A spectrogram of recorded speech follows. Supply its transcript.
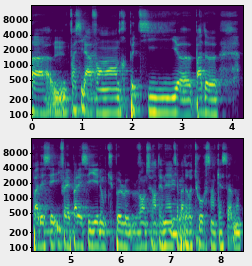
euh, facile à vendre petit euh, pas de pas d'essai il fallait pas l'essayer donc tu peux le vendre sur internet il y a pas de mhm. retour c'est incassable donc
